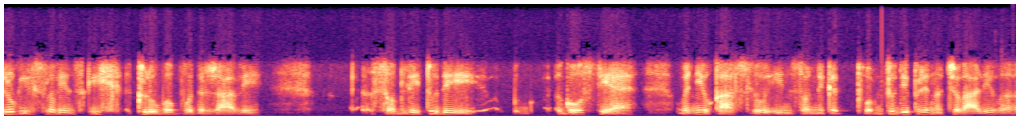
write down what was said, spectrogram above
drugih slovenskih klubov po državi so bili tudi gostje v Newcastlu in so nekaj tudi prenočevali v,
